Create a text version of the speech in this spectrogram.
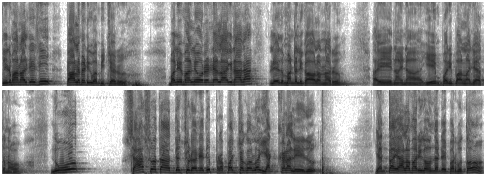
తీర్మానాలు చేసి పార్లమెంట్కి పంపించారు. మళ్ళీ మళ్ళీ ఓ రెండు నెలలు ఆగినాక లేదు మండలి కావాలన్నారు. అయ్యి నాయన ఏం పరిపాలన చేస్తున్నావు? నువ్వు శాశ్వత అధ్యక్షుడు అనేది ప్రపంచంలో ఎక్కడా లేదు. ఎంత ఏలమారిగా ఉందంటే ఈ ప్రభుత్వం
